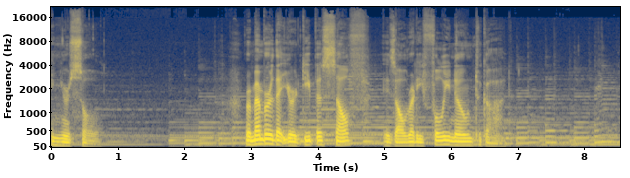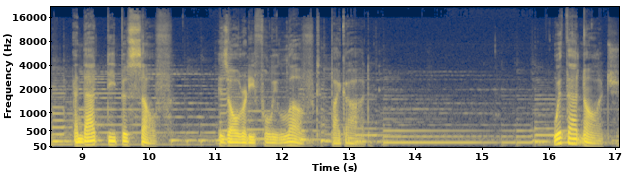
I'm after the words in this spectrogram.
in your soul. Remember that your deepest self is already fully known to God, and that deepest self is already fully loved by God. With that knowledge,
